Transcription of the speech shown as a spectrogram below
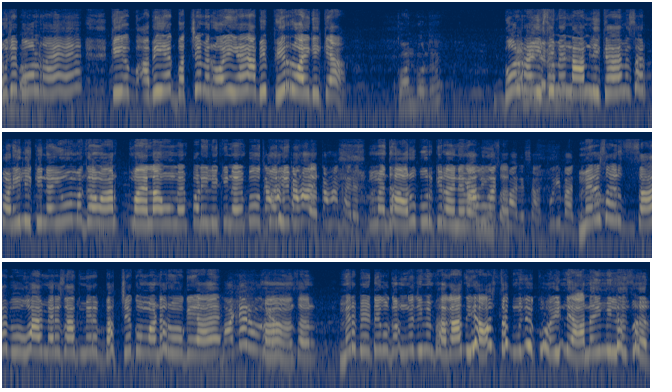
मुझे बोल रहे हैं कि अभी एक बच्चे में रोई है अभी फिर रोएगी क्या? कौन बोल रहे हैं? बोल रहा हैं इसी में नाम लिखा है मैं सर पढ़ी लिखी नहीं हूँ मैं गंवार महिला हूँ मैं पढ़ी लिखी नहीं बहुत गरीब हूँ सर। कहाँ घर मैं धारूपुर की रहने वाली हूँ सर। पूरी बात मेरे सर साहब हुआ है मेरे साथ मेरे बच्चे को मर्डर हो गया है। मर्डर हो गया? हाँ सर। मेरे बेटे को गंगा जी में भगा दिया आज तक मुझे कोई न्याय नहीं मिला सर।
